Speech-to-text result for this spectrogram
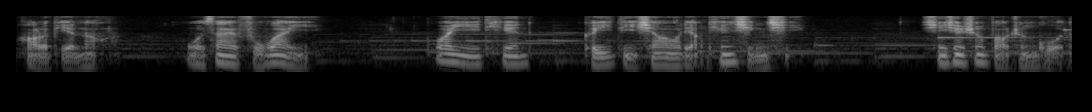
好了，别闹了，我在服外役，外役一天可以抵消两天刑期。辛先生保证过的。”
